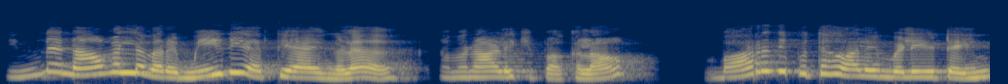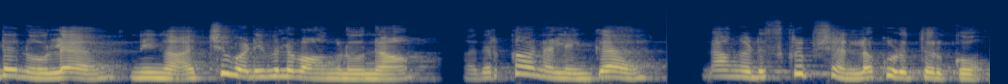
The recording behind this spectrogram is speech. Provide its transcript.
இந்த நாவலில் வர மீதி அத்தியாயங்களை நம்ம நாளைக்கு பார்க்கலாம். பாரதி புத்தகாலயம் வெளியிட்ட இந்த நூலை நீங்கள் அச்சு வடிவில் வாங்கணும்னா அதற்கான லிங்கை நாங்கள் டிஸ்கிரிப்ஷனில் கொடுத்துருக்கோம்.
